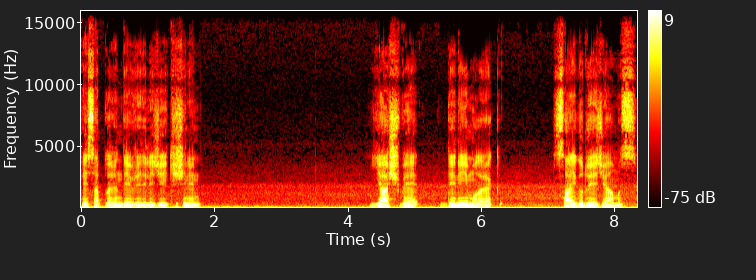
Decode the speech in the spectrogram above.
hesapların devredileceği kişinin yaş ve deneyim olarak saygı duyacağımız,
